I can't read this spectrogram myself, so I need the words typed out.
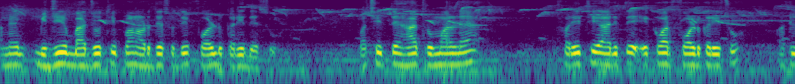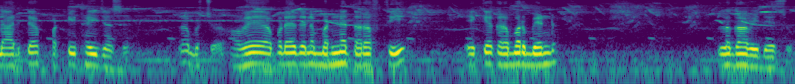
અને બીજી બાજુથી પણ અડધે સુધી ફોલ્ડ કરી દેશું. પછી તે હાથ રૂમાલને ફરીથી આ રીતે એકવાર ફોલ્ડ કરીશું. એટલે આ રીતે પટ્ટી થઈ જશે. બરાબર છે. હવે આપણે તેને બંને તરફથી એક એક રબર બેન્ડ લગાવી દઈશું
